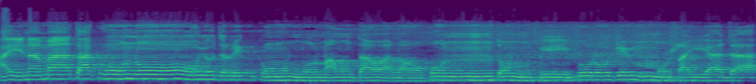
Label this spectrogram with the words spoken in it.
aina ma takunu yudrikumul mauta walau kuntum fi burujim musayyada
